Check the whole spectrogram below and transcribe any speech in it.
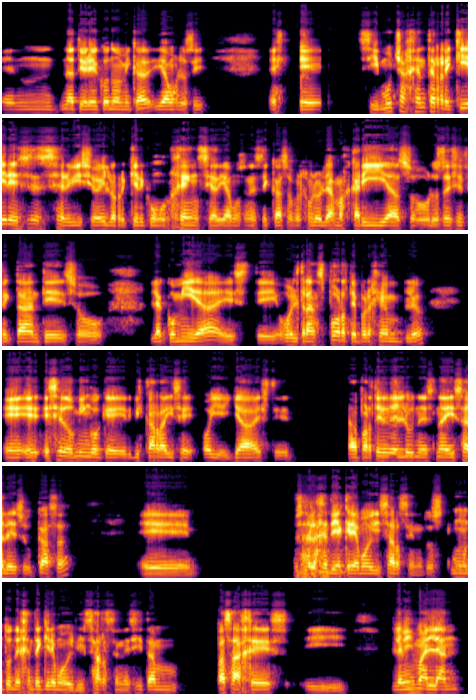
en una teoría económica, digámoslo así. Es que si mucha gente requiere ese servicio y lo requiere con urgencia, digamos, en este caso, por ejemplo, las mascarillas o los desinfectantes o la comida, este, o el transporte, por ejemplo, eh, e, ese domingo que Vizcarra dice, oye, ya, este, a partir del lunes nadie sale de su casa. Eh, o sea, la gente ya quería movilizarse, entonces un montón de gente quiere movilizarse, necesitan pasajes y la misma LAN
